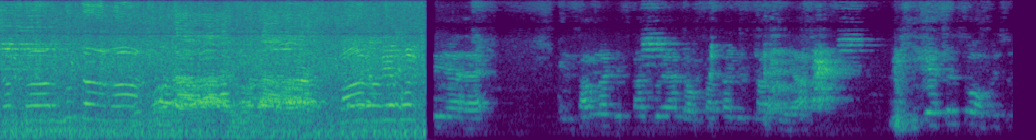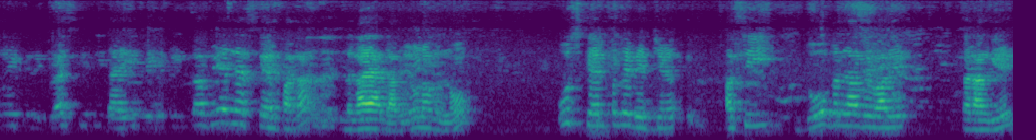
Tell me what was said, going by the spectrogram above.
ਸਰਕਾਰ ਮੁਰਦਾਬਾਦ ਮੁਰਦਾਬਾਦ ਮੁਰਦਾਬਾਦ ਸਾਰੇ ਅੱਗੇ ਹੈ ਇਨਸਾਨ ਨਾਲ ਡਿਸਕਸ ਹੋਇਆ ਡਾਕਟਰ ਸਾਹਿਬ ਨਾਲ ਡਿਸਕਸ ਹੋਇਆ ਸੀਐਸਐਸ ਆਫਿਸ ਨੂੰ ਇੱਕ ਰਿਕੁਐਸਟ ਕੀਤੀ ਜਾਈ ਕਿ ਇੱਕ ਅਵੇਅਰਨੈਸ ਕੈਂਪ ਆ ਨਾ ਲਗਾਇਆ ਜਾਵੇ ਉਹਨਾਂ ਵੱਲੋਂ ਉਸ ਕੈਂਪ ਦੇ ਵਿੱਚ ਅਸੀਂ ਦੋ ਗੱਲਾਂ ਦੇ ਬਾਰੇ ਕਰਾਂਗੇ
